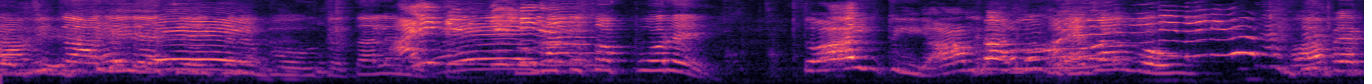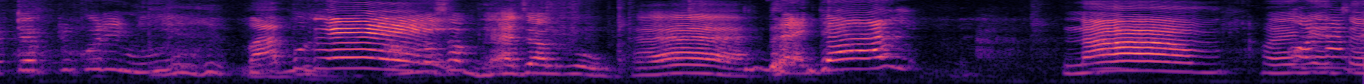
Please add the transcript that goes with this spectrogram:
আমি তো আগে যাচ্ছি এখানে বউটা তাহলে তোমরা তো সব পরে। তাই তুই আমরা সব ভেজাল বউ। সব একটু একটু করে নিয়ে বাবু রে আমরা সব ভেজাল বউ। হ্যাঁ। ভেজাল? নাম হয়ে গেছে।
